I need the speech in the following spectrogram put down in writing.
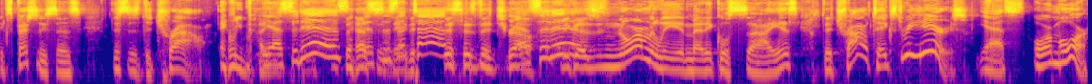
Especially since this is the trial. Everybody Yes, it is. This is a test. This is the trial. Yes, it is. Because normally in medical science, the trial takes three years. Yes. Or more.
